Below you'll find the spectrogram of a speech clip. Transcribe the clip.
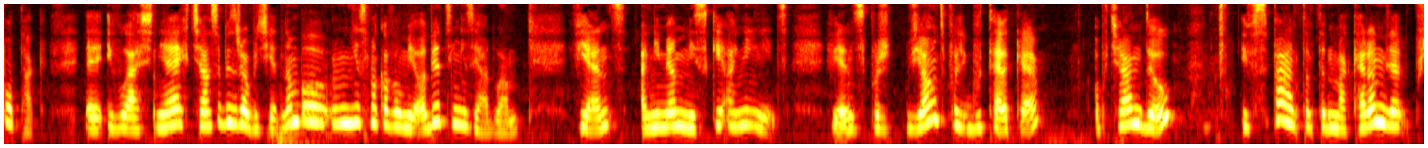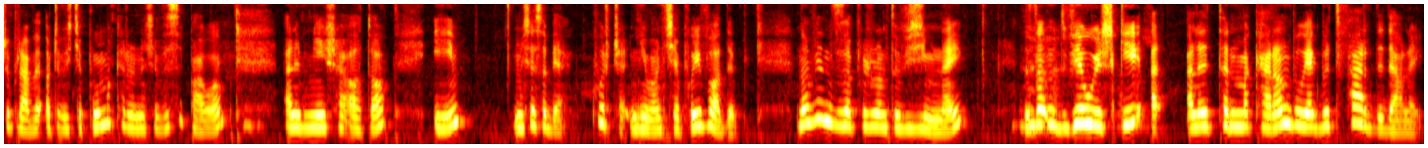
bo tak. Yy, I właśnie chciałam sobie zrobić jedną, bo nie smakował mi obiad i nie zjadłam. Więc ani miałam miski, ani nic. Więc wziąłam butelkę, obcięłam dół i wsypałam tam ten makaron, i przyprawy. Oczywiście pół makaronu się wysypało, ale mniejsza o to. I myślę sobie, kurczę, nie mam ciepłej wody. No więc zaparzyłam to w zimnej. Zdałam dwie łyżki, ale ten makaron był jakby twardy dalej.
